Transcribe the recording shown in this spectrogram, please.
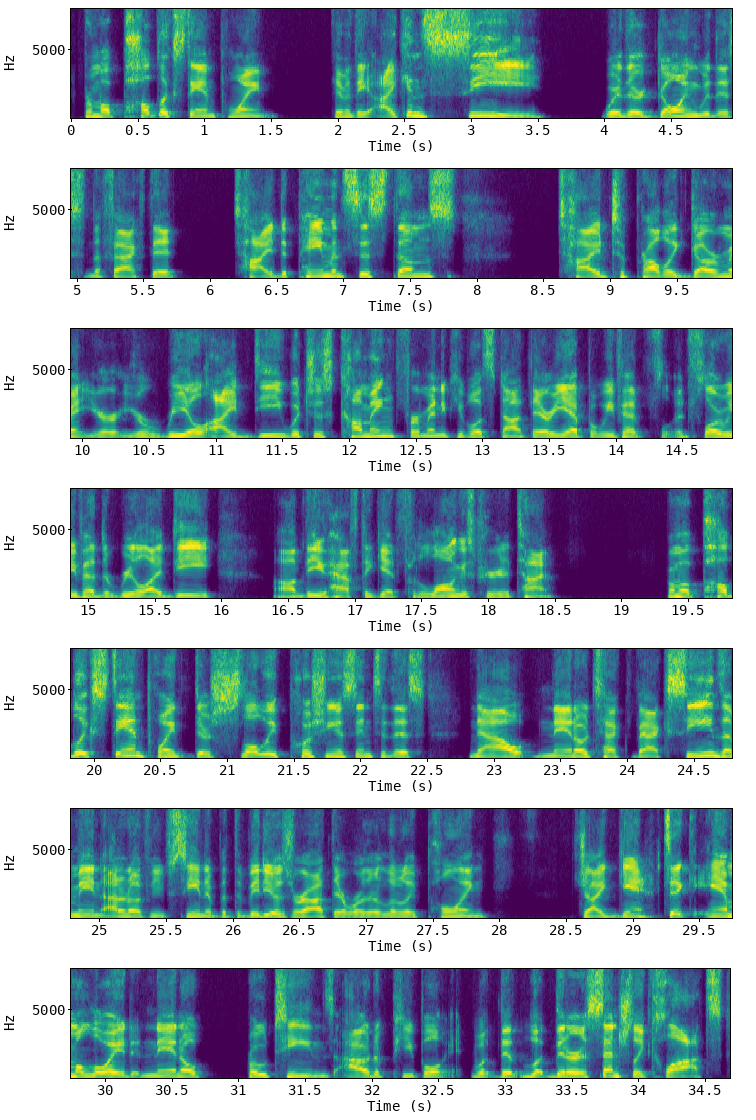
From a public standpoint, Timothy, I can see where they're going with this and the fact that tied to payment systems, tied to probably government, your your real ID, which is coming. For many people, it's not there yet, but we've had in Florida, we've had the real ID uh, that you have to get for the longest period of time. From a public standpoint, they're slowly pushing us into this. Now, nanotech vaccines. I mean, I don't know if you've seen it, but the videos are out there where they're literally pulling gigantic amyloid nanoproteins out of people that, that are essentially clots,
